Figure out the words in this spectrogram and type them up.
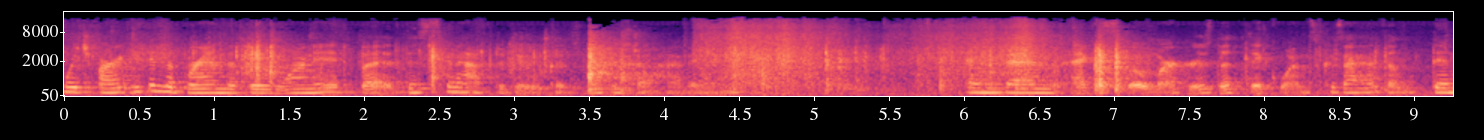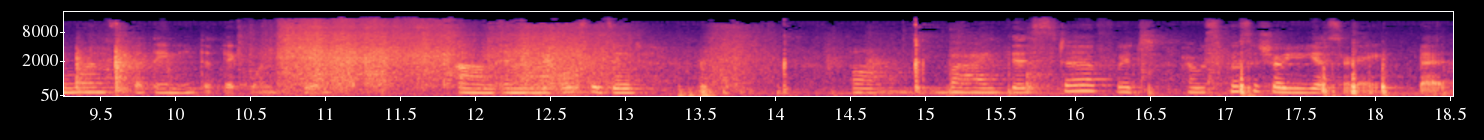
which aren't even the brand that they wanted, but this is gonna have to do because we just don't have any and then expo markers the thick ones because i had the thin ones but they need the thick ones too um, and then i also did um, buy this stuff which i was supposed to show you yesterday but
